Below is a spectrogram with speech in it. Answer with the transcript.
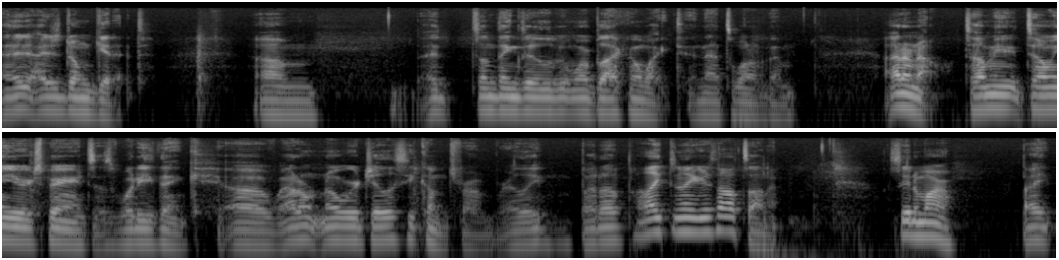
I, I just don't get it. Um, I, some things are a little bit more black and white, and that's one of them. I don't know. Tell me, tell me your experiences. What do you think? Uh, I don't know where jealousy comes from, really, but uh, I'd like to know your thoughts on it. See you tomorrow. Bye.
